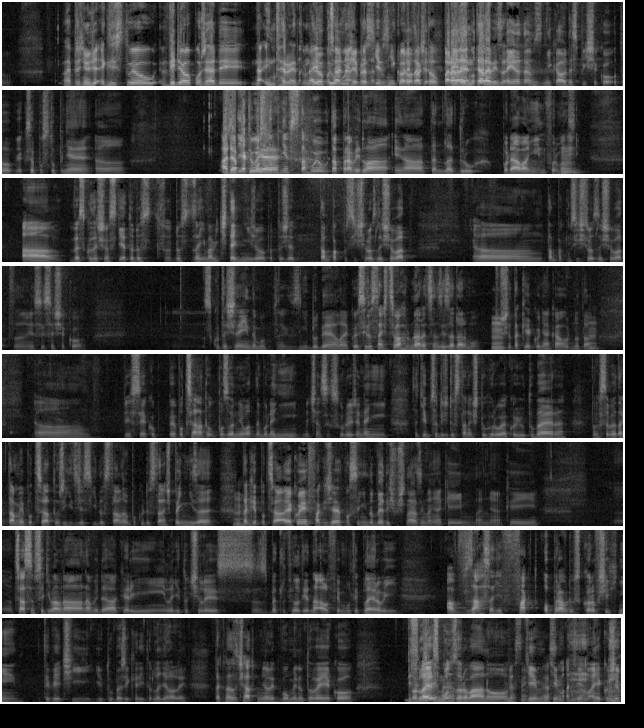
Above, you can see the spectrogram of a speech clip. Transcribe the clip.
Ale protože, že existují videopořady na internetu, na YouTube, na že internetu. prostě vzniklo jo, de facto paralelní televize. Nejde tam vznik, ale jde spíš jako o to, jak se postupně uh, adaptuje. Jak postupně vztahují ta pravidla i na tenhle druh podávání informací. Hmm. A ve skutečnosti je to dost, dost zajímavý čtení, že? protože tam pak musíš rozlišovat uh, tam pak musíš rozlišovat, jestli seš jako skutečně, nebo tak zní blbě, ale jako jestli dostaneš třeba hru na recenzi zadarmo, mm. což je taky jako nějaká hodnota, mm. uh, jestli jako je potřeba na to upozorňovat nebo není, většina se shoduje, že není, zatímco když dostaneš tu hru jako youtuber pro sebe, tak tam je potřeba to říct, že si ji dostal, nebo pokud dostaneš peníze, mm-hmm. tak je potřeba. A jako je fakt, že v poslední době, když už narazím na nějaký, na nějaký třeba jsem se díval na, na videa, který lidi točili z, z Battlefield 1 Alpha multiplayerový a v zásadě fakt opravdu skoro všichni ty větší youtubeři, kteří tohle dělali, tak na začátku měli dvouminutový jako tohle je sponzorováno jasný, tím, jasný. tím a tím a jakože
